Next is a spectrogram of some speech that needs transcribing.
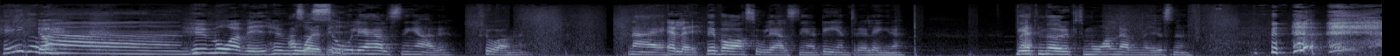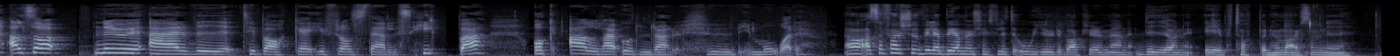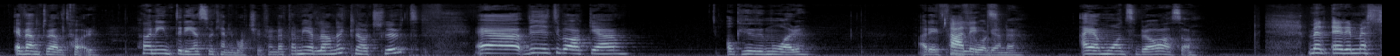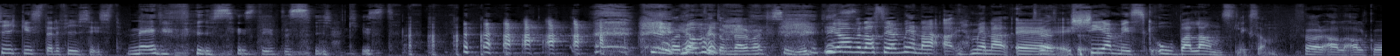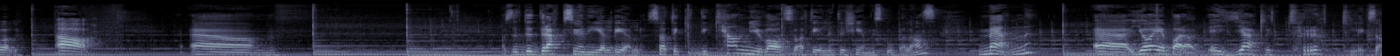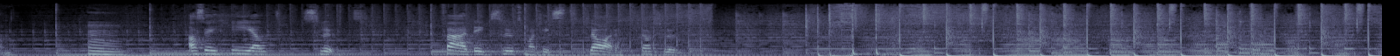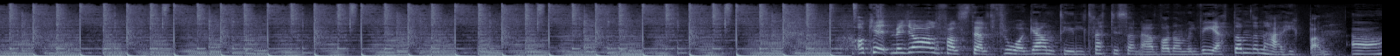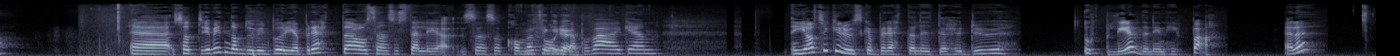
Hej gumman! Hur mår vi? Hur mår Alltså vi? soliga hälsningar från... Nej, LA. det var soliga hälsningar. Det är inte det längre. Det är Nej. ett mörkt moln över mig just nu. Alltså, nu är vi tillbaka ifrån Stells hippa och alla undrar hur vi mår. Ja, alltså först så vill jag be om ursäkt för lite oljud i bakgrunden, men Dion är på toppen humör som ni eventuellt hör. Hör ni inte det så kan ni bortse från detta meddelande. Klart slut. Eh, vi är tillbaka. Och hur vi mår? Ja, det är fan Härligt. frågande. Nej, jag mår inte så bra alltså. Men är det mest psykiskt eller fysiskt? Nej, det är fysiskt, det är inte psykiskt. Gud vad Ja, men- deppigt om det hade varit psykiskt. Ja men alltså jag menar, jag menar eh, kemisk obalans liksom. För all alkohol. Ja. Ehm, alltså det dracks ju en hel del så att det, det kan ju vara så att det är lite kemisk obalans. Men eh, jag är bara jag är jäkligt trött liksom. Alltså jag är helt slut. Färdig, slut som artist. Klar, klart slut. Okej, men jag har i alla fall ställt frågan till tvättisarna vad de vill veta om den här hippan. Ja. Eh, så att jag vet inte om du vill börja berätta och sen så ställer jag, sen så kommer frågorna du? på vägen. Jag tycker du ska berätta lite hur du upplevde din hippa. Eller?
